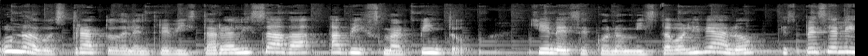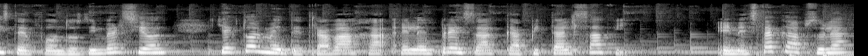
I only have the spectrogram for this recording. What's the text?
un nuevo extracto de la entrevista realizada a Bixmar Pinto, quien es economista boliviano, especialista en fondos de inversión y actualmente trabaja en la empresa Capital Safi. En esta cápsula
